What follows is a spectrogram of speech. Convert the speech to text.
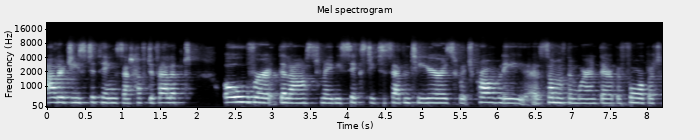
allergies to things that have developed over the last maybe 60 to 70 years, which probably uh, some of them weren't there before. But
